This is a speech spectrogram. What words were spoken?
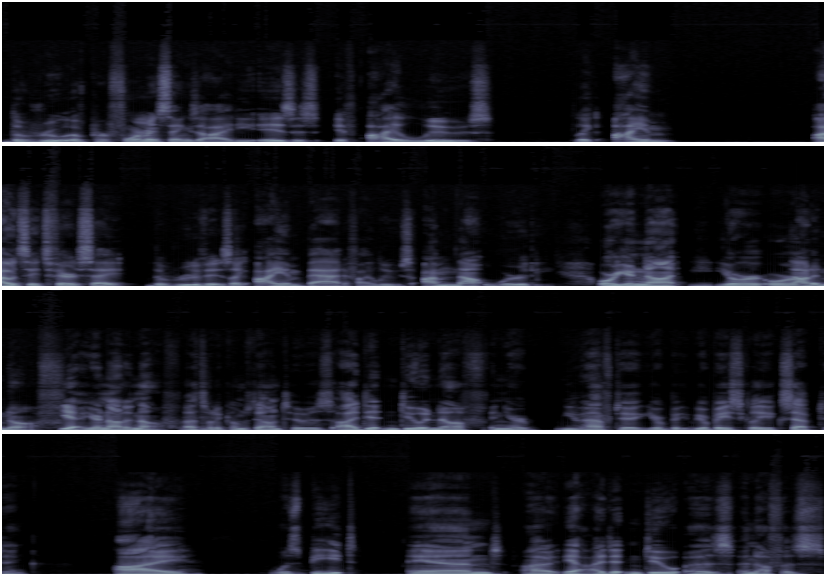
the root of performance anxiety is, is if I lose, like I am, I would say it's fair to say the root of it is like I am bad if I lose. I'm not worthy, Or you're not you're or not enough. Yeah, you're not enough. That's Mhm. what it comes down to. Is I didn't do enough, and you're you have to you're you're basically accepting I was beat, and I yeah I didn't do as enough as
